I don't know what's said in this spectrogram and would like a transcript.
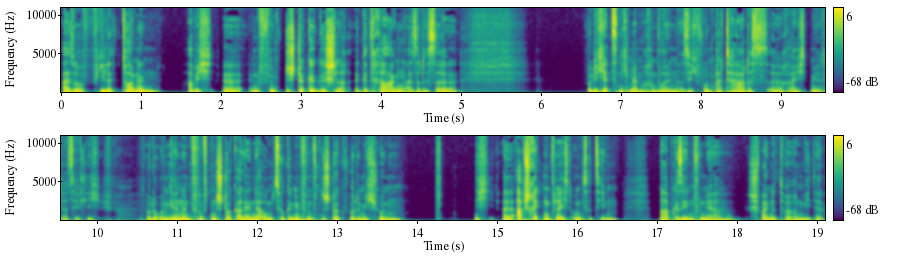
also viele Tonnen habe ich äh, in fünften Stöcke getragen. Also das äh, würde ich jetzt nicht mehr machen wollen. Also ich wohne Parterre, das äh, reicht mir tatsächlich. Ich würde ungern in den fünften Stock. Allein der Umzug in den fünften Stock würde mich schon nicht äh, abschrecken, vielleicht umzuziehen. Mal abgesehen von der schweineteuren Miete.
